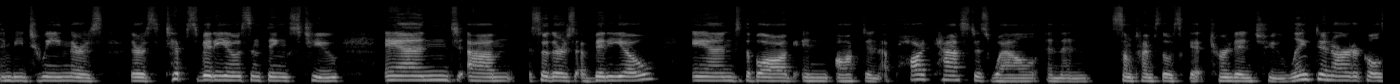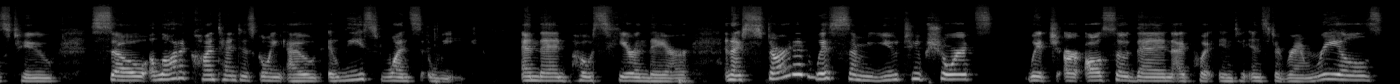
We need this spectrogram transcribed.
in between there's there's tips videos and things too and um, so there's a video and the blog and often a podcast as well and then sometimes those get turned into linkedin articles too so a lot of content is going out at least once a week and then posts here and there and i started with some youtube shorts which are also then i put into instagram reels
